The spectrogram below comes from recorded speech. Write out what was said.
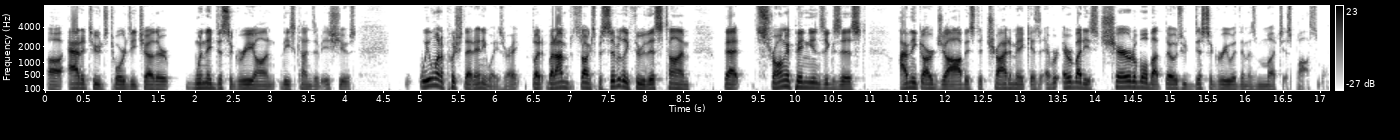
uh, attitudes towards each other when they disagree on these kinds of issues we want to push that anyways, right? But but I'm talking specifically through this time that strong opinions exist. I think our job is to try to make as ever, everybody is charitable about those who disagree with them as much as possible.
